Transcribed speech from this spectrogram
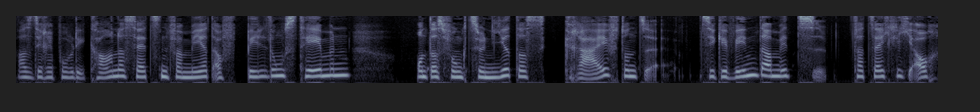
Also die Republikaner setzen vermehrt auf Bildungsthemen und das funktioniert, das greift und äh, sie gewinnen damit tatsächlich auch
